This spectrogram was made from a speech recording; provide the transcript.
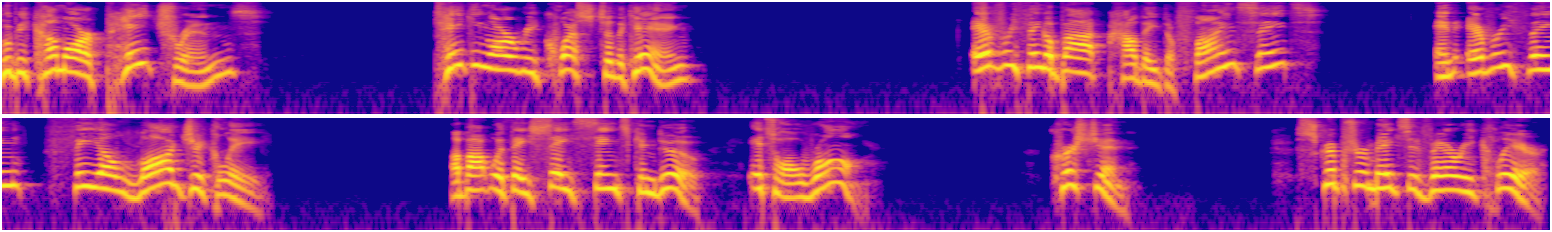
who become our patrons, taking our request to the king, everything about how they define saints and everything theologically about what they say saints can do, it's all wrong. Christian, Scripture makes it very clear.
